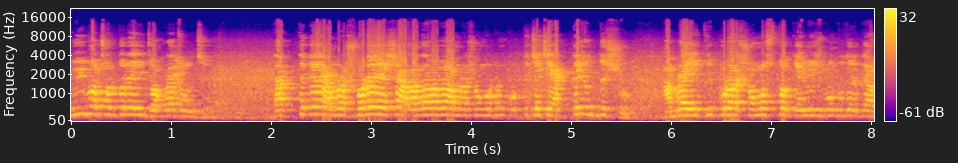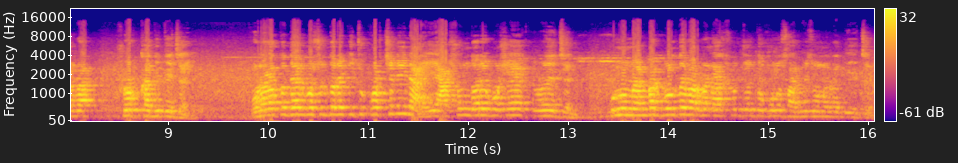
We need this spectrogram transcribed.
দুই বছর ধরে এই ঝগড়া চলছে। তার থেকে আমরা সরে এসে আলাদাভাবে আমরা সংগঠন করতে চাইছি একটাই উদ্দেশ্য। আমরা এই ত্রিপুরার সমস্ত কেমিস্ট বন্ধুদেরকে আমরা সুরক্ষা দিতে চাই। ওনারা তো দেড় বছর ধরে কিছু করছেনই না, এই আসন ধরে বসে রয়েছেন। কোনো মেম্বার বলতে পারবেন আজ পর্যন্ত কোনো সার্ভিস ওনারা দিয়েছেন।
